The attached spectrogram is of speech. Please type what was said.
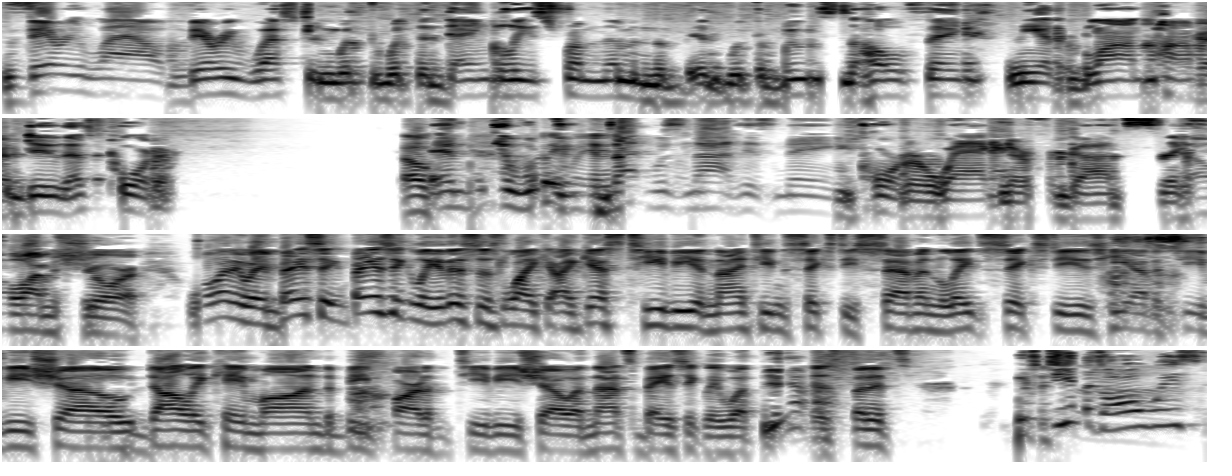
very loud, very western, with with the danglies from them and the with the boots and the whole thing, and he had the blonde pompadour. That's Porter. Okay. And, and that was not his name, Porter Wagner, for God's sake. Oh, I'm sure. Well, anyway, basic, basically, this is like, I guess, TV in 1967, late 60s. He had a TV show. Dolly came on to be part of the TV show, and that's basically what this yeah. is. But it's. But she has always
